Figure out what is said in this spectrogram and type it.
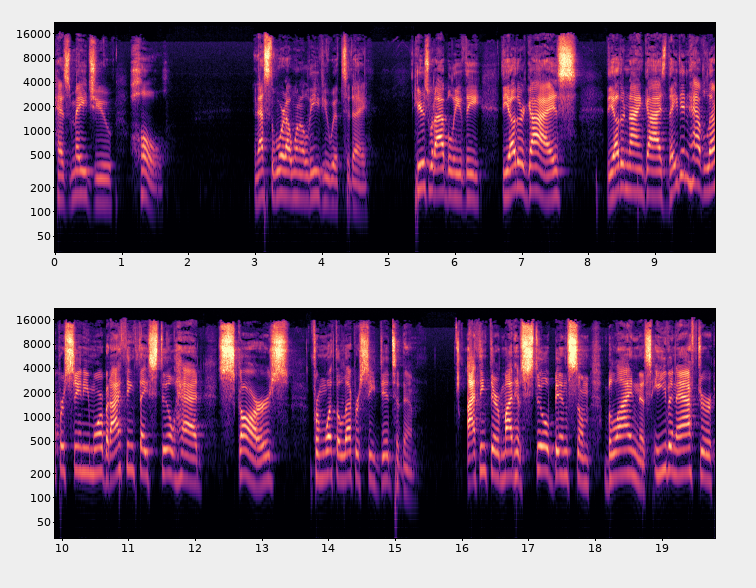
has made you whole. And that's the word I want to leave you with today. Here's what I believe the, the other guys, the other nine guys, they didn't have leprosy anymore, but I think they still had scars from what the leprosy did to them. I think there might have still been some blindness even after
